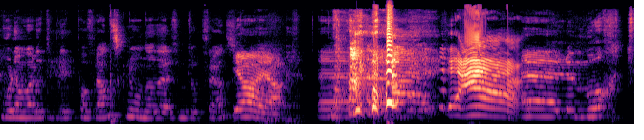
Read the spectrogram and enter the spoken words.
hvordan var dette blitt på fransk? Noen av dere som tok fransk? Ja, ja. Uh, Ja, ja, ja. Uh, le mort.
